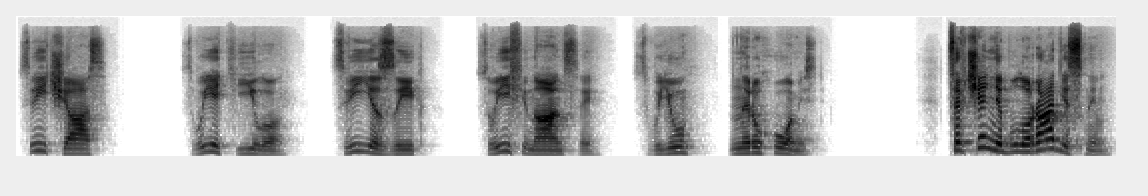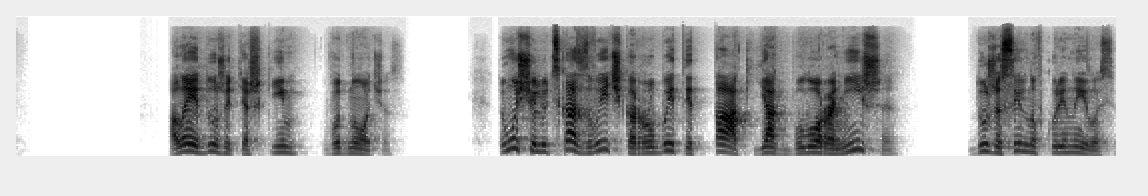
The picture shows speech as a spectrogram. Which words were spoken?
свій час, своє тіло, свій язик, свої фінанси, свою нерухомість. Це вчення було радісним, але й дуже тяжким водночас. Тому що людська звичка робити так, як було раніше, дуже сильно вкорінилося.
